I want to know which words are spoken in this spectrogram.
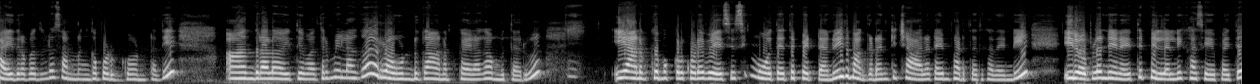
హైదరాబాద్లో సన్నంగా పొడుగ్గా ఉంటుంది. ఆంధ్రాలో అయితే మాత్రం ఇలాగా రౌండ్గా ఆనపకాయలాగా అమ్ముతారు. ఈ అనపక ముక్కలు కూడా వేసేసి మూత అయితే పెట్టాను. ఇది మగ్గడానికి చాలా టైం పడుతుంది కదండి. ఈ లోపల నేనైతే పిల్లల్ని కాసేపు అయితే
